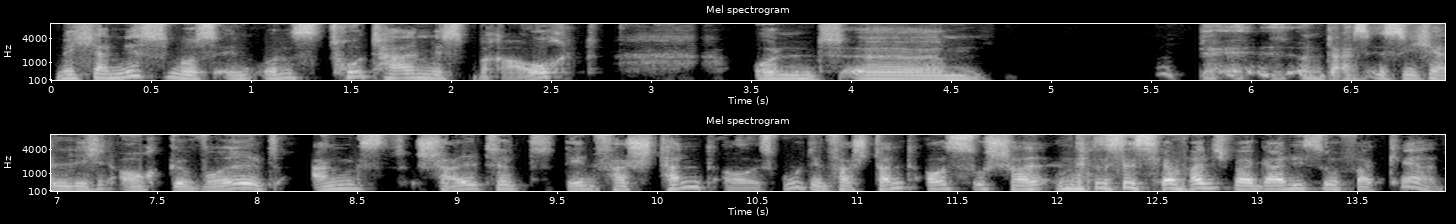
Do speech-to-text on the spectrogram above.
Mechanismus in uns total missbraucht. Und ähm, und das ist sicherlich auch gewollt. Angst schaltet den Verstand aus. Gut, den Verstand auszuschalten, das ist ja manchmal gar nicht so verkehrt.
